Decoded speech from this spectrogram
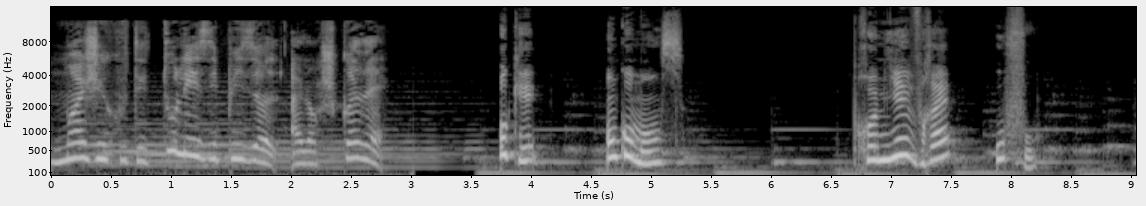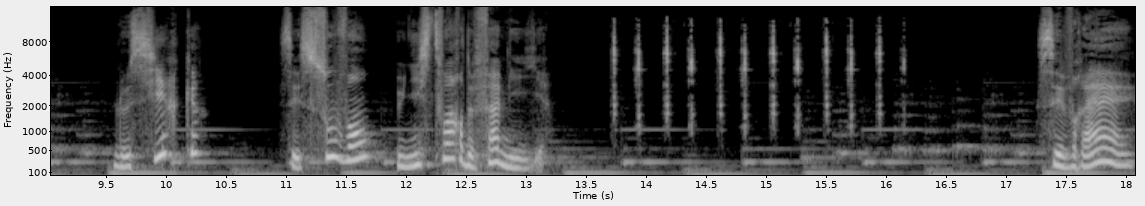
Moi, j'ai écouté tous les épisodes, alors je connais. Ok, on commence. Premier vrai ou faux? Le cirque, c'est souvent une histoire de famille. C'est vrai,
